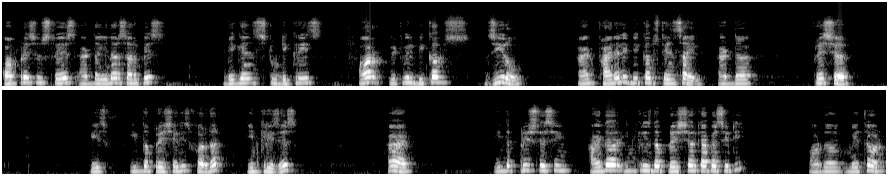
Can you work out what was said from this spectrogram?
compressive stress at the inner surface begins to decrease or it will becomes zero and finally becomes tensile at the pressure is if the pressure is further increases and in the pre-stressing either increase the pressure capacity or the method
